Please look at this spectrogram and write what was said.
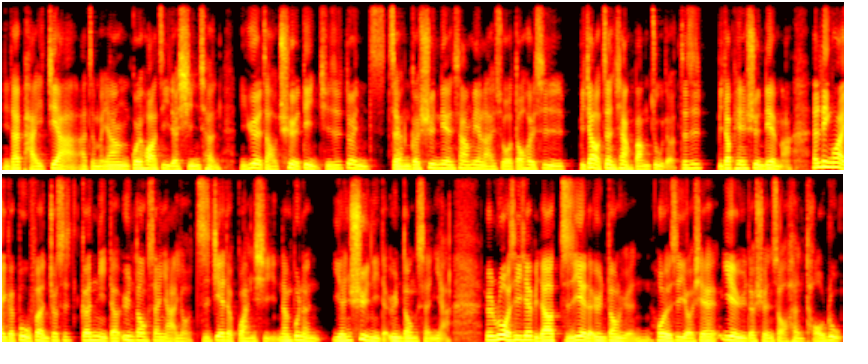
你在排假啊，怎么样规划自己的行程，你越早确定，其实对你整个训练上面来说，都会是比较有正向帮助的。这是比较偏训练嘛。那另外一个部分就是跟你的运动生涯有直接的关系，能不能延续你的运动生涯？就如果是一些比较职业的运动员，或者是有些业余的选手很投入。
